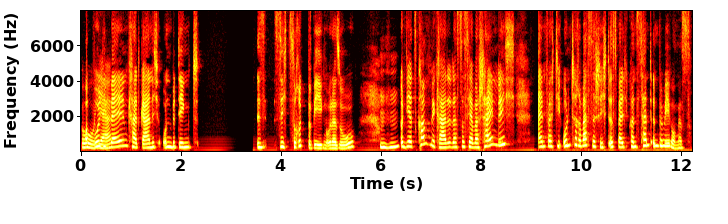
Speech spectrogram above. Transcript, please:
Oh, obwohl ja. die Wellen gerade gar nicht unbedingt sich zurückbewegen oder so. Mhm. Und jetzt kommt mir gerade, dass das ja wahrscheinlich einfach die untere Wasserschicht ist, weil die konstant in Bewegung ist.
